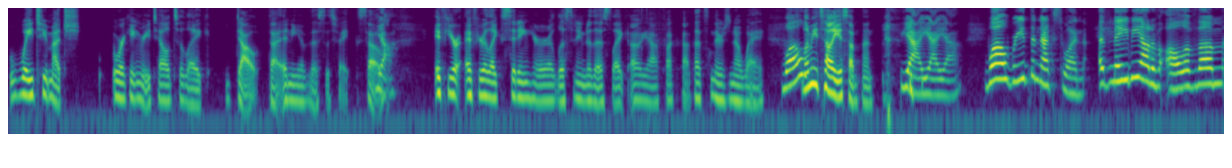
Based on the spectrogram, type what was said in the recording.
way too much working retail to like doubt that any of this is fake. So Yeah. if you're if you're like sitting here listening to this like, oh yeah, fuck that. That's there's no way. Well, Let me tell you something. yeah, yeah, yeah. Well, read the next one. Uh, Maybe out of all of them,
